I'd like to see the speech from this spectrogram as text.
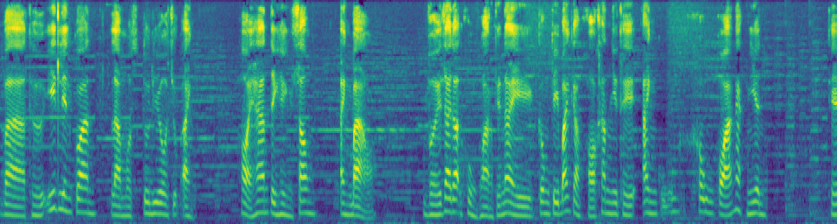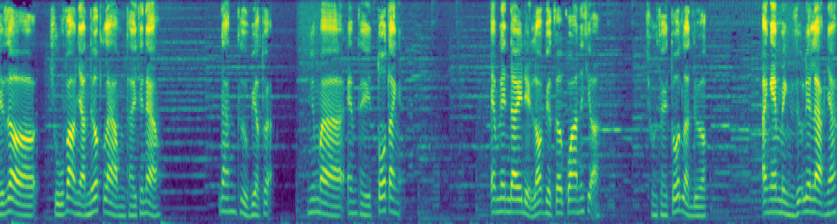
và thứ ít liên quan là một studio chụp ảnh. Hỏi han tình hình xong, anh bảo với giai đoạn khủng hoảng thế này, công ty Bách gặp khó khăn như thế, anh cũng không quá ngạc nhiên. Thế giờ chú vào nhà nước làm thấy thế nào? Đang thử việc thôi ạ, nhưng mà em thấy tốt anh ạ. Em lên đây để lo việc cơ quan đấy chứ ạ? Chú thấy tốt là được. Anh em mình giữ liên lạc nhé.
